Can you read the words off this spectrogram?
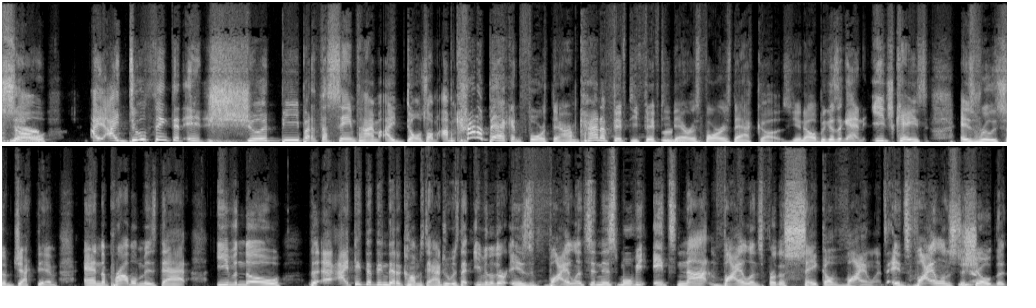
So I, I do think that it should be, but at the same time, I don't. So I'm, I'm kind of back and forth there. I'm kind of 50 50 Mm. there as far as that goes, you know, because again, each case is really subjective. And the problem is that even though the, I think the thing that it comes down to is that even though there is violence in this movie, it's not violence for the sake of violence. It's violence to Yeah. show that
